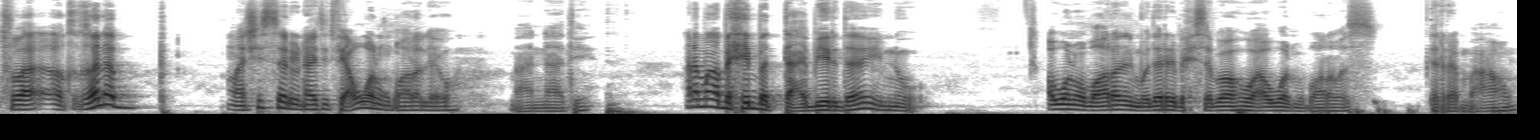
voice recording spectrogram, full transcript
فغلب مانشستر يونايتد في أول مباراة له مع النادي. أنا ما بحب التعبير ده إنه أول مباراة للمدرب يحسبوها هو أول مباراة بس درب معاهم.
